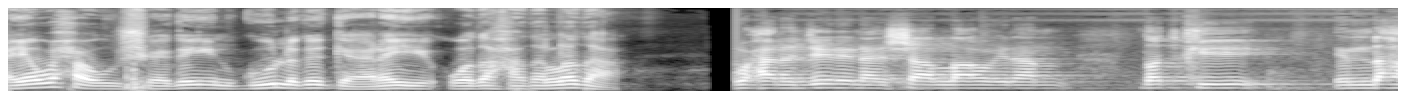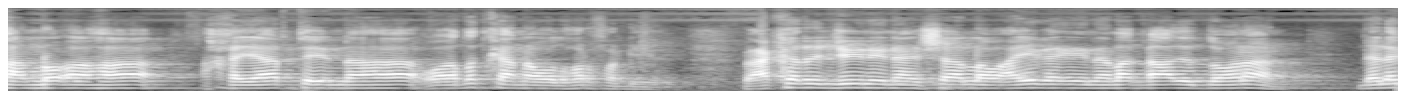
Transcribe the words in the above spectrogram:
ayaa waxa uu sheegay in guul laga gaaray wadahadallada. Waxaan rajaynaynaa insha allahu inaan dadkii indhaha noo ahaa khayaartayna ahaa waa dadkaana wada hor fadhiyo. Waxaan ka rajaynaynaa insha allahu ayaga inay nala qaadi doonaan nala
